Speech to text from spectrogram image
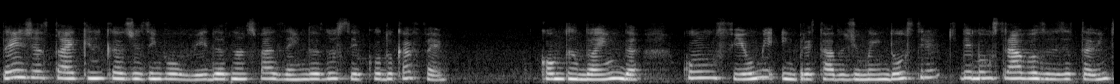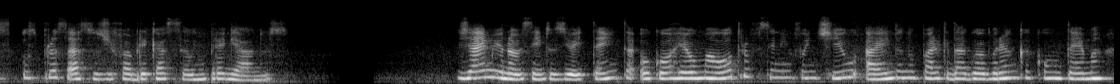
desde as técnicas desenvolvidas nas fazendas do ciclo do café, contando ainda com um filme emprestado de uma indústria que demonstrava aos visitantes os processos de fabricação empregados. Já em 1980, ocorreu uma outra oficina infantil, ainda no Parque da Água Branca, com o tema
